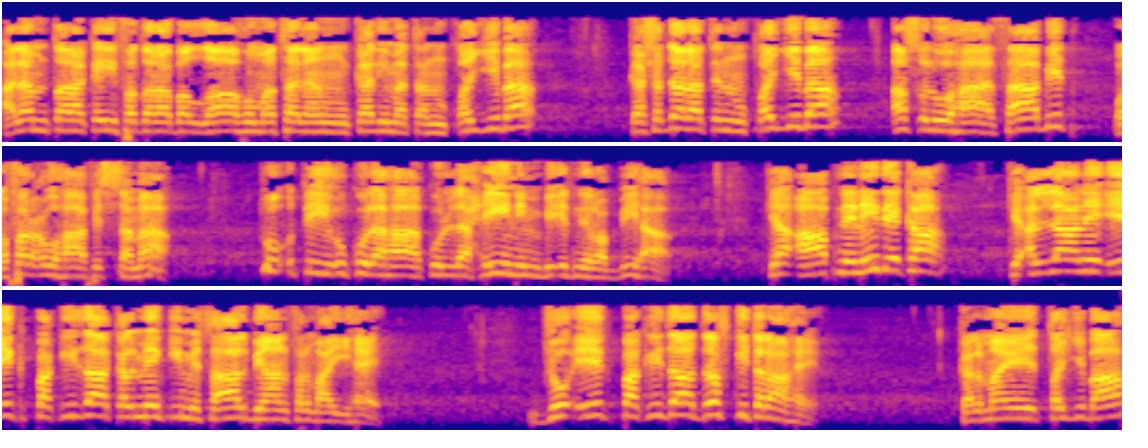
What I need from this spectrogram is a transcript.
الم ترا کئی فضرب اللہ مثلا کلمتا طیبا کشجرت طیبا اصلها ثابت وفرعها في السماء تؤتی اکلها کل حین باذن ربها۔ کیا آپ نے نہیں دیکھا کہ اللہ نے ایک پاکیزہ کلمے کی مثال بیان فرمائی ہے؟ جو ایک پاکیزہ درخت کی طرح ہے۔ کلمہ طیبہ،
